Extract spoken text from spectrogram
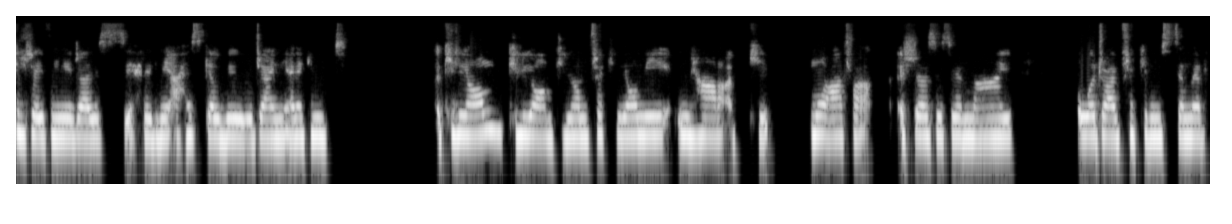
كل شيء فيني جالس يحرقني أحس قلبي يوجعني. أنا كنت كل يوم كل يوم كل يوم بشكل يومي منهارة أبكي. مو عارفة إيش جالس يصير معاي. ووجع بشكل مستمر.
